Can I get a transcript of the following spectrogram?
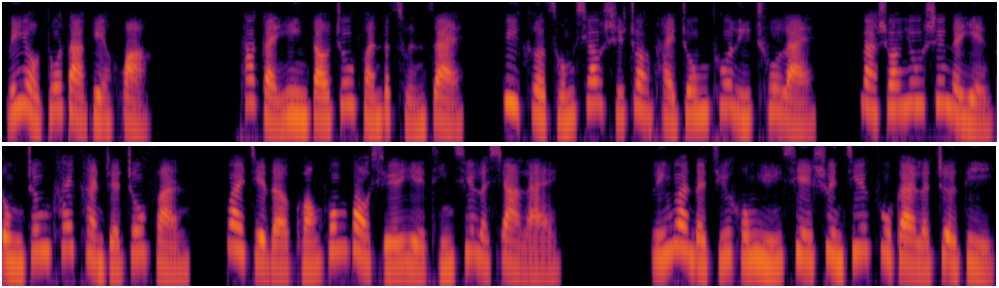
没有多大变化。他感应到周凡的存在，立刻从消失状态中脱离出来。那双幽深的眼洞睁开，看着周凡。外界的狂风暴雪也停歇了下来。凌乱的橘红云线瞬间覆盖了这地，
